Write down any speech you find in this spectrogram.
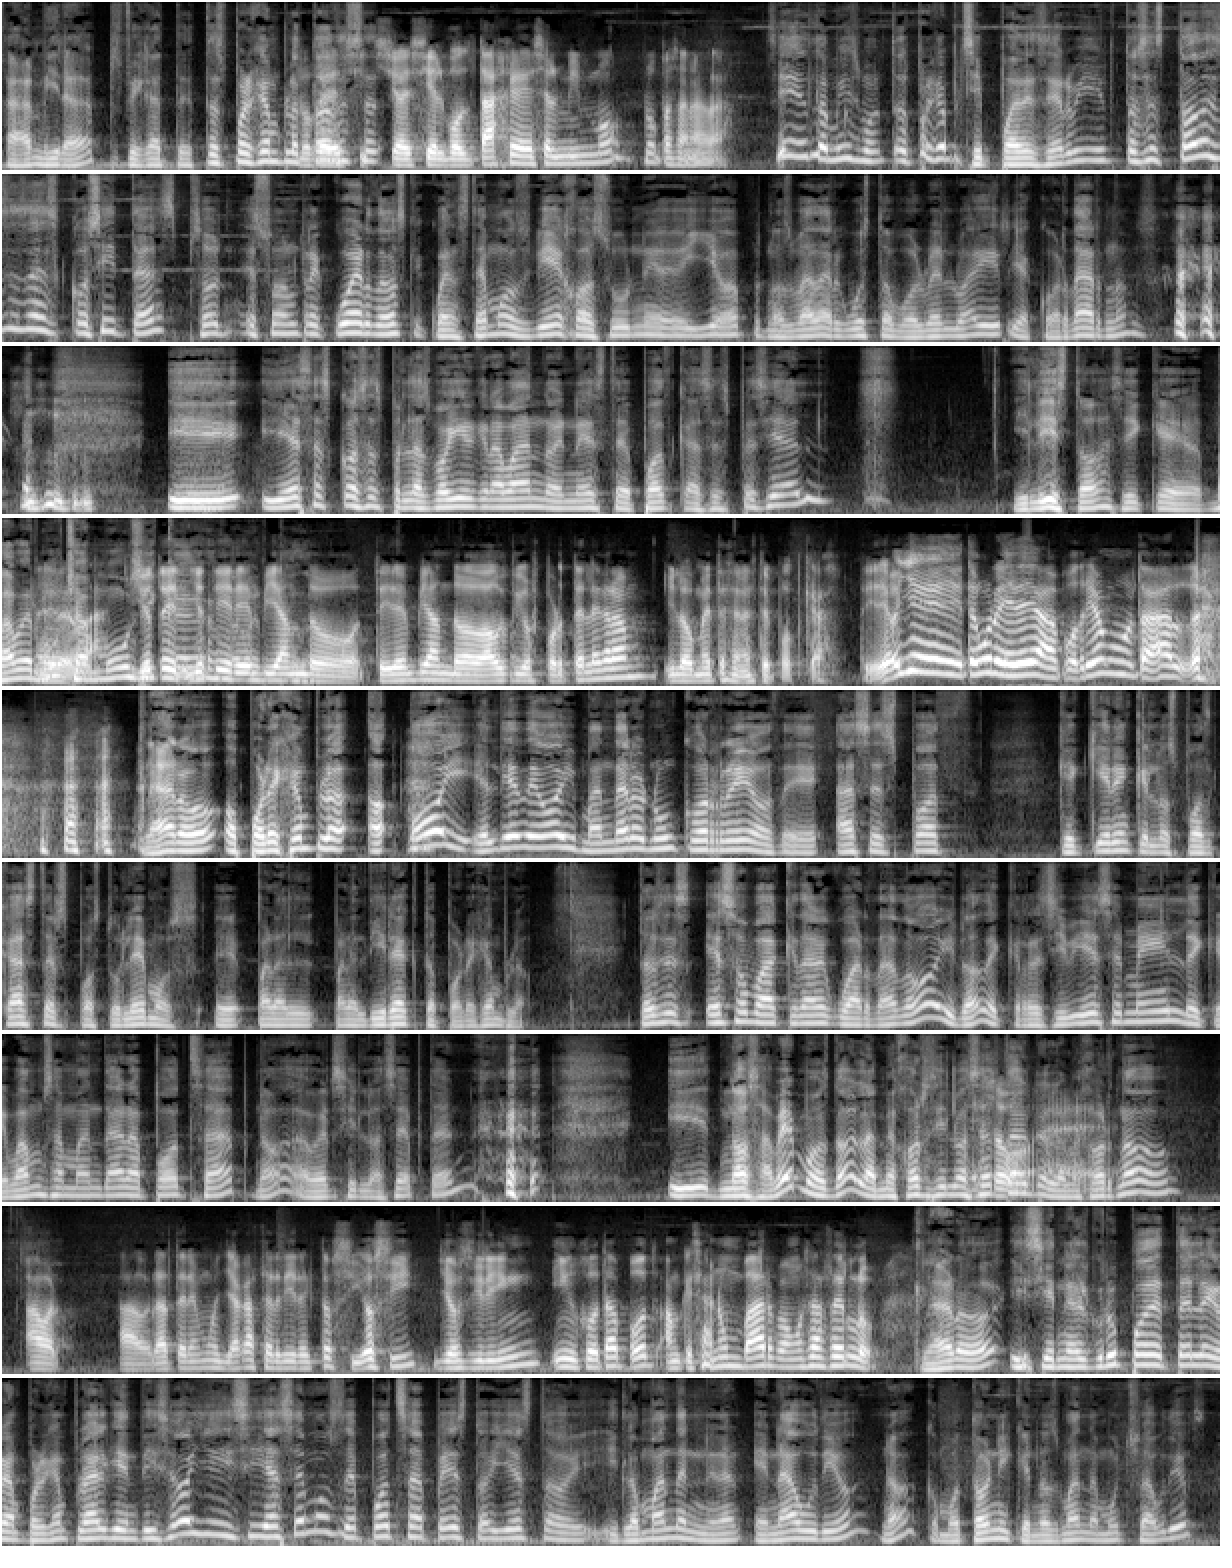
Ah, mira, pues fíjate. Entonces, por ejemplo, si el voltaje es el mismo, no pasa nada. Sí, es lo mismo. Entonces, por ejemplo, si puede servir. Entonces, todas esas cositas son, son recuerdos que cuando estemos viejos, Une y yo, pues nos va a dar gusto volverlo a ir y acordarnos. y, y esas cosas, pues las voy a ir grabando en este podcast especial y listo. Así que va a haber mucha música. Yo, te, yo te, iré enviando, te iré enviando audios por Telegram y lo metes en este podcast. Te diré, oye, tengo una idea, podríamos tal. claro, o por ejemplo, hoy, el día de hoy, mandaron un correo de Spot que quieren que los podcasters postulemos eh, para, el, para el directo, por ejemplo. Entonces, eso va a quedar guardado hoy, ¿no? De que recibí ese mail, de que vamos a mandar a WhatsApp, ¿no? A ver si lo aceptan. Y no sabemos, ¿no? A lo mejor sí lo aceptan, a lo eh, mejor no. Ahora, ahora tenemos ya que hacer directo sí o sí, Josh Green in JPod, aunque sea en un bar, vamos a hacerlo. Claro, y si en el grupo de Telegram, por ejemplo, alguien dice, oye, y si hacemos de WhatsApp esto y esto, y, lo mandan en, audio, ¿no? Como Tony que nos manda muchos audios,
